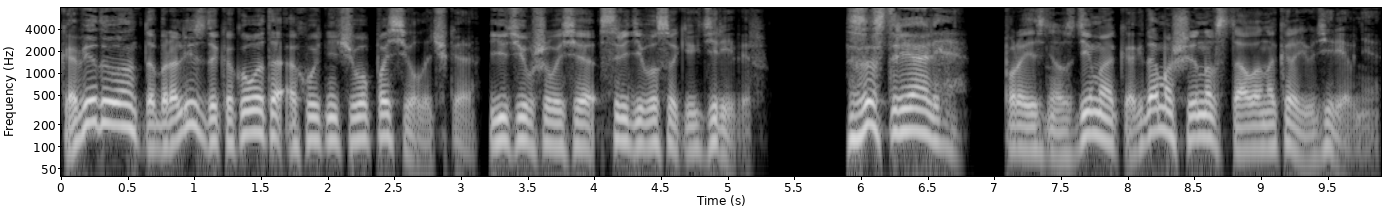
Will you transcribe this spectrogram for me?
К обеду добрались до какого-то охотничьего поселочка, ютившегося среди высоких деревьев. «Застряли!» произнес Дима, когда машина встала на краю деревни.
